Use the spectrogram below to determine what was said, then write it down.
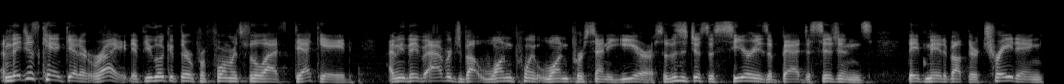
and they just can't get it right. If you look at their performance for the last decade, I mean, they've averaged about 1.1% a year. So this is just a series of bad decisions they've made about their trading.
